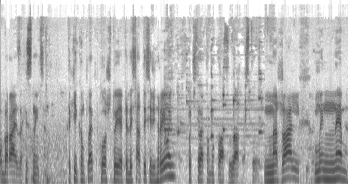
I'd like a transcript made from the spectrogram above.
обирає захисниця. Такий комплект коштує 50 тисяч гривень по четвертому класу захисту. На жаль, ми не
